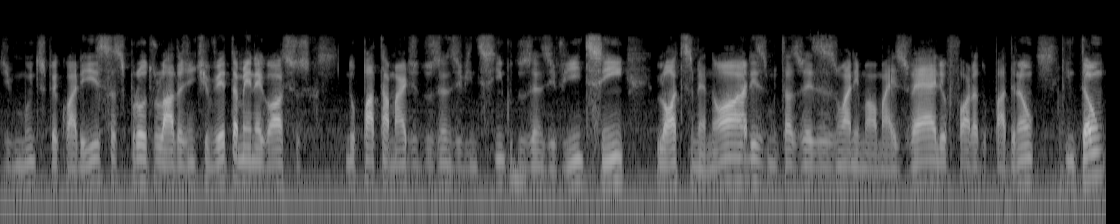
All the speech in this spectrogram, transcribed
de muitos pecuaristas. Por outro lado, a gente vê também negócios no patamar de 225, 220, sim, lotes menores, muitas vezes um animal mais velho, fora do padrão. Então,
